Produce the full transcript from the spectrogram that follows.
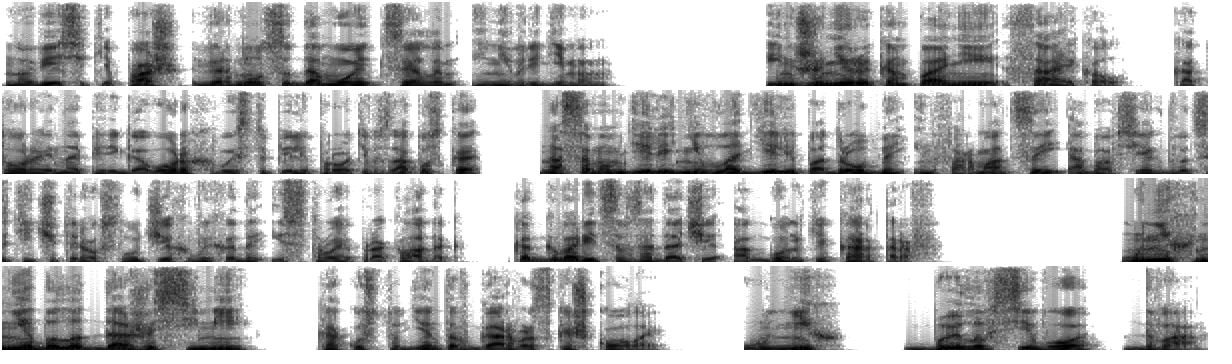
но весь экипаж вернулся домой целым и невредимым. Инженеры компании Cycle, которые на переговорах выступили против запуска, на самом деле не владели подробной информацией обо всех 24 случаях выхода из строя прокладок, как говорится в задаче о гонке картеров. У них не было даже семи, как у студентов Гарвардской школы. У них было всего два.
